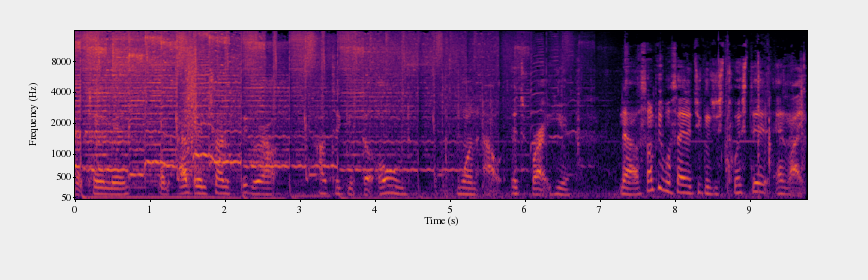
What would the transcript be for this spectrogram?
that came in, and I've been trying to figure out how to get the old one out. It's right here. Now, some people say that you can just twist it and like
